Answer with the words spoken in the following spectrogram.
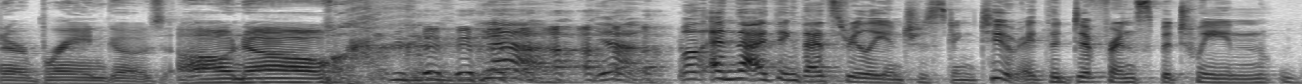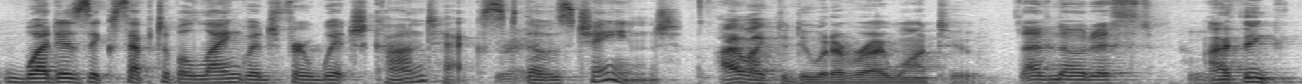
minor brain goes, oh no. yeah, yeah. Well, and I think that's really interesting too, right? The difference between what is acceptable language for which context, those change. I like to do whatever I want to. I've noticed. I think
